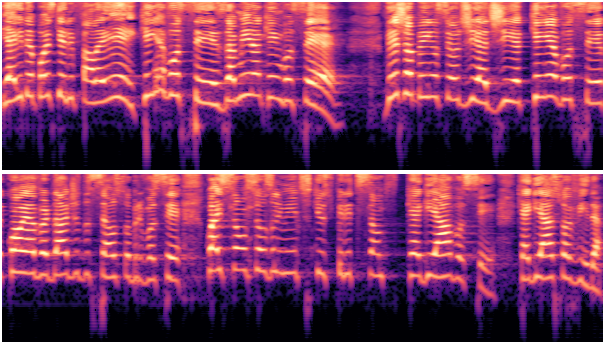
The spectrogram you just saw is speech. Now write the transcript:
E aí depois que ele fala: "Ei, quem é você? Examina quem você é". Veja bem o seu dia a dia, quem é você, qual é a verdade do céu sobre você, quais são os seus limites que o Espírito Santo quer guiar você, quer guiar a sua vida.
